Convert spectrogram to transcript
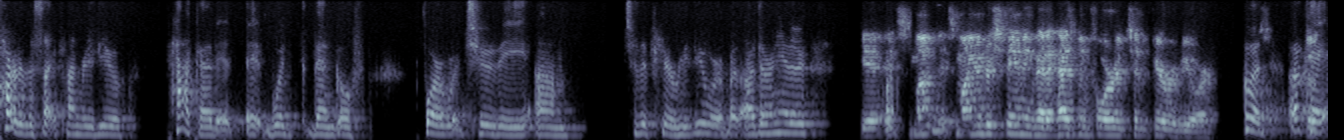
part of the site plan review packet, it, it would then go forward to the, um, to the peer reviewer, but are there any other Yeah, it's my, it's my understanding that it has been forwarded to the peer reviewer. Good, So okay.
